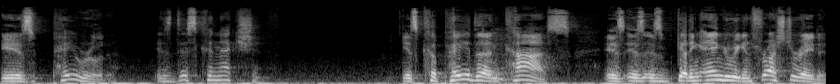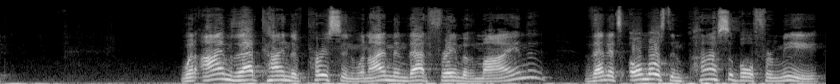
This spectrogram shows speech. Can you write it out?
is perud, is disconnection, is kapeda and kas, is, is, is getting angry and frustrated. When I'm that kind of person, when I'm in that frame of mind, then it's almost impossible for me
